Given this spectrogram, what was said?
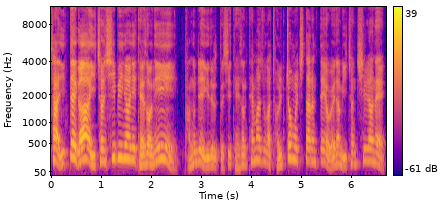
자, 이때가 2012년이 대선이 방금 전에 얘기 드렸듯이 대선 테마주가 절정을 치다는 때예요. 왜냐면 2007년에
